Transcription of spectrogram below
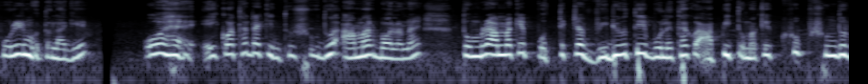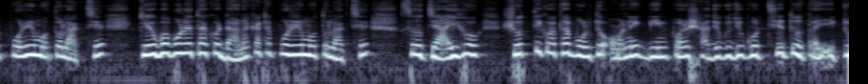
পরীর মতো লাগে। ও হ্যাঁ এই কথাটা কিন্তু শুধু আমার বলা নয়, তোমরা আমাকে প্রত্যেকটা ভিডিওতেই বলে থাকো, আপি তোমাকে খুব সুন্দর পরীর মতো লাগছে, কেউ বা বলে থাকো ডানা কাটা পরীর মতো লাগছে। সো যাই হোক, সত্যি কথা বলতে অনেক দিন পরে সাজুগুজু করছে তো, তাই একটু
